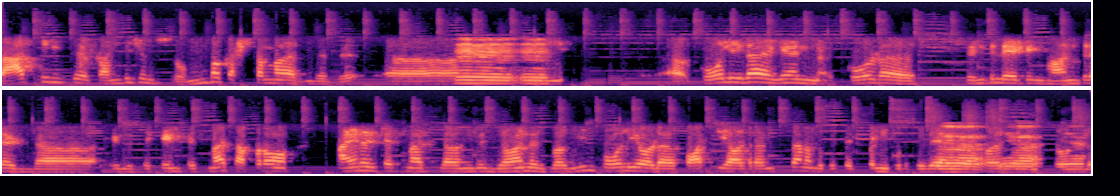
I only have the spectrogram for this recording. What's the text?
பேட்டிங்க்கு கண்டிஷன்ஸ் ரொம்ப கஷ்டமா இருந்தது. கோலி தான் அகைன் ஸ்கோர்ட் சென்டிலேட்டிங் ஹண்ட்ரட் இந்த செகண்ட் டெஸ்ட் மேட்ச் அப்புறம் ஃபைனல் டெஸ்ட் மேட்ச்ல வந்து ஜோஹனஸ்பர்க்லயும் கோலியோட ஃபார்ட்டி ஆட் ரன்ஸ் தான் நமக்கு செட் பண்ணி கொடுத்தது. Yeah, yeah,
